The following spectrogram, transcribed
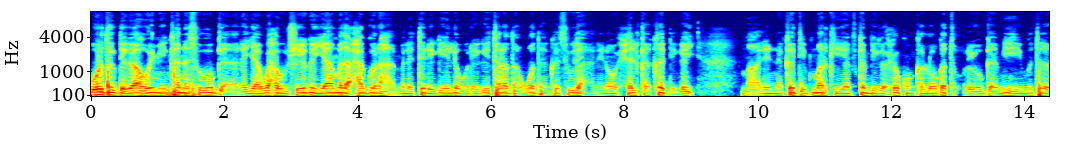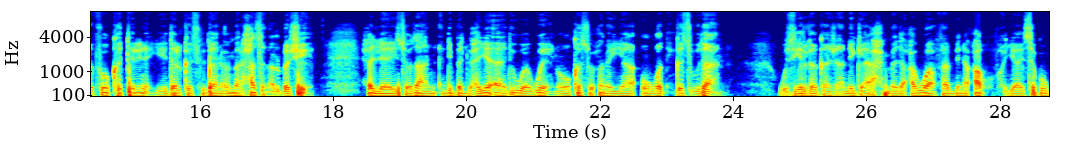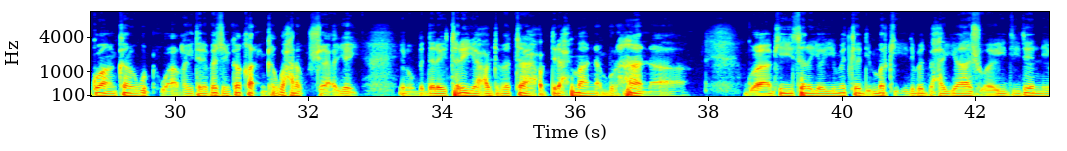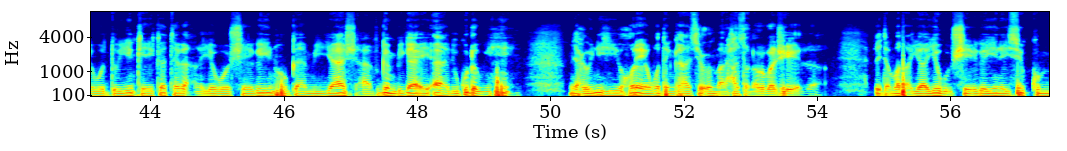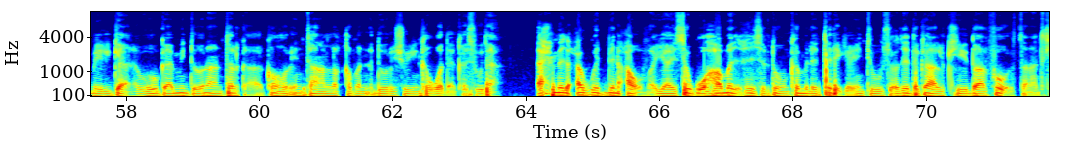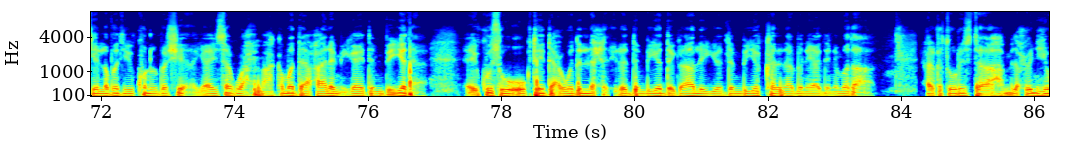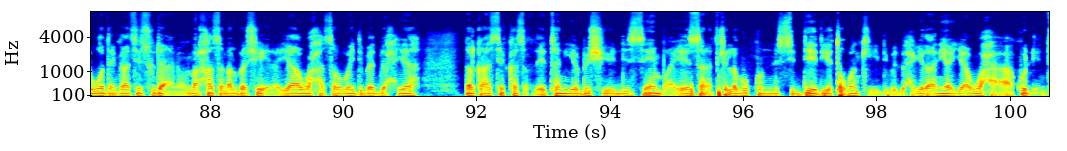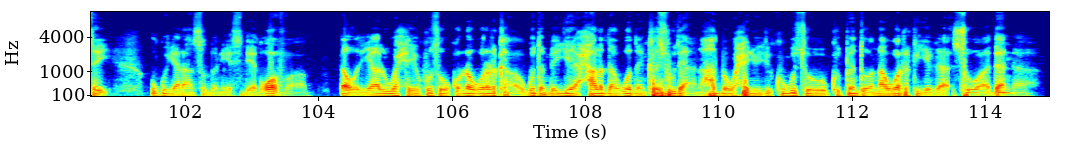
war degdeg ah oo iminkana soo gaaraya waxa uu sheegayaa madaxa golaha milatariga ee la wareegay talada waddanka suudaan inuu xilka ka digay. Maalin kadib markii afgembiga xukunka looga tuuray hogaamiyihii muddada fog ka talinayay dalka suudaan cumar xasan al bashiir xilli ay socdaan dibadbaxyo aada u waaweyn oo ka soconaya waddanka suudaan wasiirka gaashaandhigga axmed cawaafa bin cawf ayaa isagu go'aankan ugu dhawaaqay telefishinka qaranka waxaana uu shaaciyey inuu bedelay taliya cabdifataax cabdiraxmaan burhaan go'aankiisan ayaa yimid kadib markii dibadbaxayaashu ay diideen in waddooyinka ay ka tagaan iyagoo sheegay in hogaamiyaasha afgembiga ay aada ugu dhow yihiin. Madaxweynihii hore ee waddankaasi cumar xasan al bashiir ciidamada ayaa iyagu sheegay inay si ku meel gaara u hogaamin doonaan dalka ka hor inta aan la qaban doorashooyinka waddanka suudaan. Axmed cawad bin cawf ayaa isagu ahaa madaxii sirdoonka milatariga intii uu socday dagaalkii daarfuur sannadkii labadii kun bashiir ayaa isagu maxkamadda caalamiga ee dembiyada ay ku soo oogtay dacwada la xiriira dembiyo dagaal iyo dembiyo kalena bani-aadanimada xilka tuurista ah madaxweynihii waddankaasi suudaan cumar xasan al bashiir ayaa waxaa sababay dibadbaxyo dalkaasi ka socday tan iyo bishii disembar ee sannadkii laba kun sideed iyo tobankii. Dibadbaxyadani ayaa waxaa ku dhintay ugu yaraan soddon iyo sideed qof daawadayaal waxay ku soo kordha wararka. Ugu dambeeyay xaalada waddanka suudaan hadba waxaynu idinkugu soo gudban doonaa wararka iyaga soo-aadan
